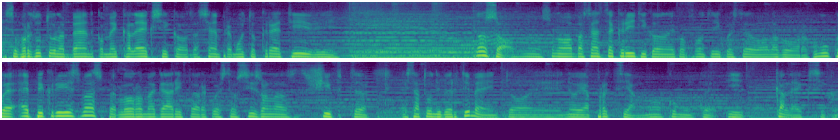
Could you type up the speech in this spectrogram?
Soprattutto una band come Calexico, da sempre molto creativi. Non so, sono abbastanza critico nei confronti di questo lavoro. Comunque Happy Christmas, per loro magari fare questo seasonal shift è stato un divertimento e noi apprezziamo comunque i Calexico.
